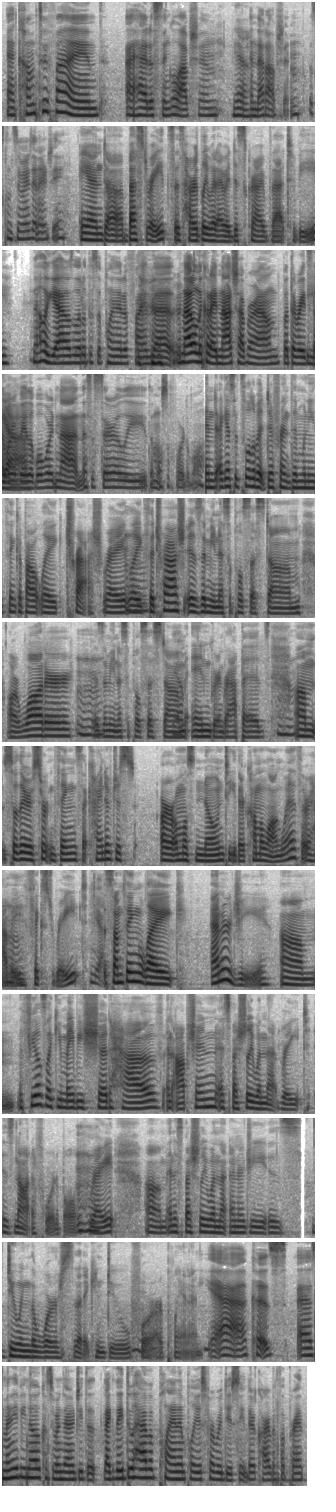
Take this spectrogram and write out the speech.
and come to find, I had a single option, yeah and that option was Consumers Energy. and uh, best rates is hardly what i would describe that to be No, yeah, I was a little disappointed to find that not only could I not shop around, but the rates that were available were not necessarily the most affordable. and i guess it's a little bit different than when you think about like trash right Mm-hmm. like the trash is a municipal system our water Mhm. is a municipal system Yep. in grand rapids Mhm. Um, so there are certain things that kind of just are almost known to either come along with or have a Mhm. fixed rate. Yeah. Something like energy, um, it feels like you maybe should have an option, especially when that rate is not affordable, Mhm. right? Um, and especially when that energy is doing the worst that it can do for our planet. Yeah, because as many of you know, Consumers Energy, do, like they do have a plan in place for reducing their carbon footprint,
